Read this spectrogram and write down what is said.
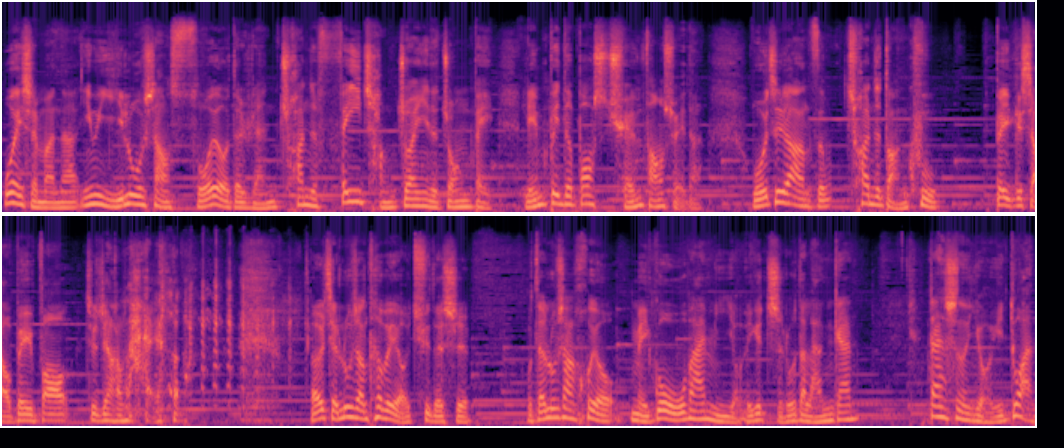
为什么呢？因为一路上所有的人穿着非常专业的装备，连背的包是全防水的。我这样子穿着短裤，背个小背包，就这样来了。而且路上特别有趣的是，我在路上会有每过五百米有一个指路的栏杆，但是呢，有一段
